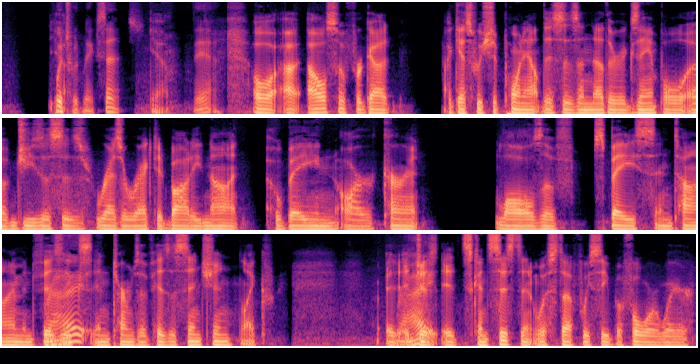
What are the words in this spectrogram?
yeah. which would make sense. Yeah. Yeah. Oh, I, I also forgot. I guess we should point out this is another example of Jesus's resurrected body not obeying our current laws of space and time and physics right. in terms of his ascension. Like it, right. it just it's consistent with stuff we see before where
